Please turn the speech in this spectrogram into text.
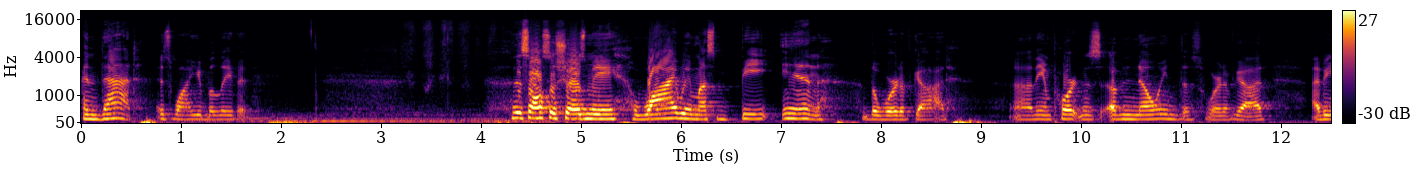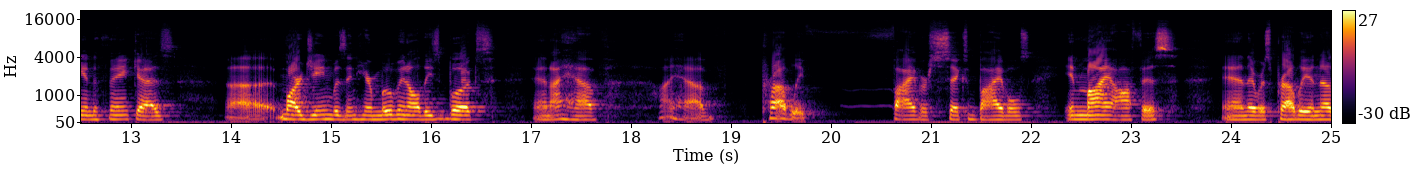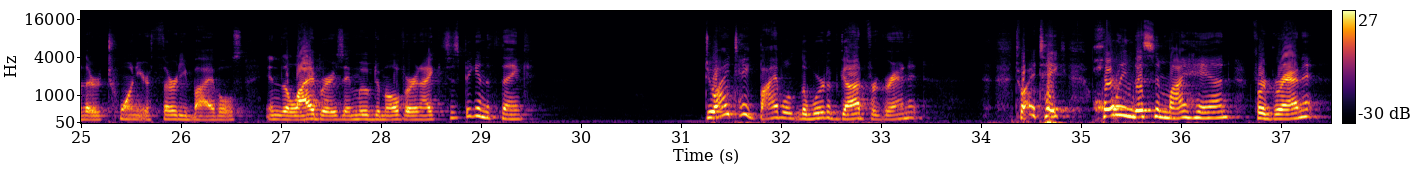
And that is why you believe it. This also shows me why we must be in the Word of God, uh, the importance of knowing this Word of God. I began to think as uh, Margene was in here moving all these books, and I have, I have probably five or six Bibles in my office, and there was probably another 20 or 30 Bibles in the libraries. They moved them over, and I just began to think do I take Bible, the Word of God, for granted? Do I take holding this in my hand for granted?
